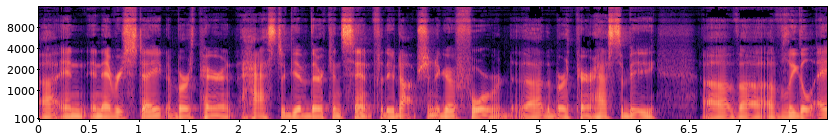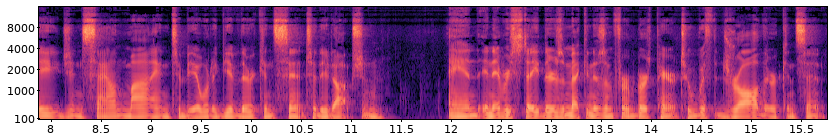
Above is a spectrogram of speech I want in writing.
uh, in, in every state, a birth parent has to give their consent for the adoption to go forward. Uh, the birth parent has to be of, uh, of legal age and sound mind to be able to give their consent to the adoption. And in every state, there's a mechanism for a birth parent to withdraw their consent.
